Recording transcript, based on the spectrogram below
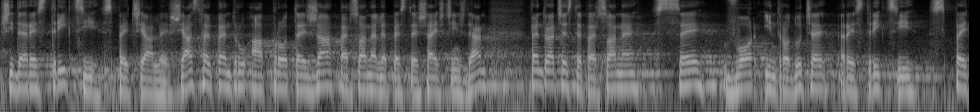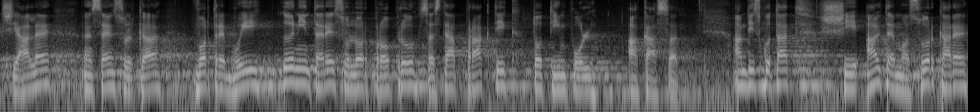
și de restricții speciale și astfel pentru a proteja persoanele peste 65 de ani, pentru aceste persoane se vor introduce restricții speciale în sensul că vor trebui în interesul lor propriu să stea practic tot timpul acasă. Am discutat și alte măsuri care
